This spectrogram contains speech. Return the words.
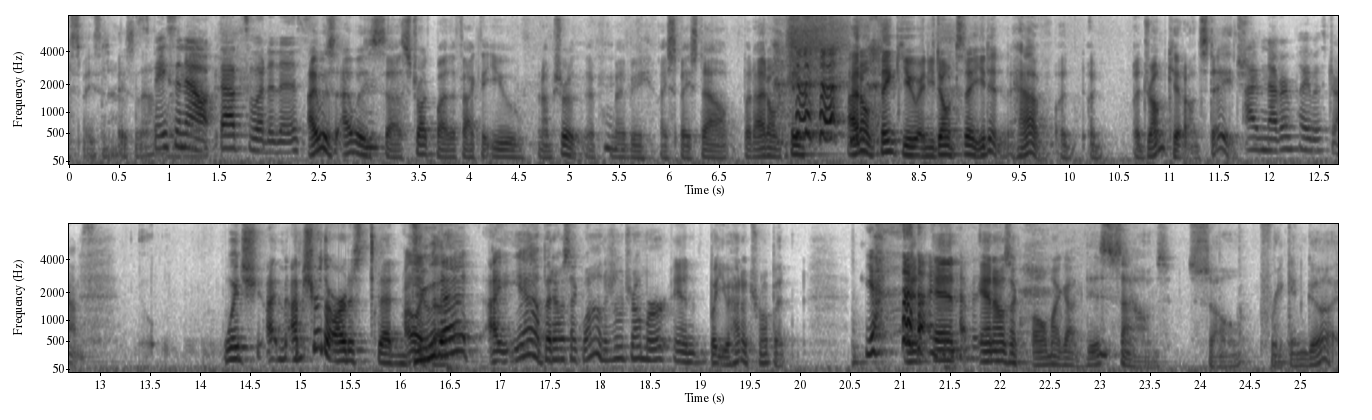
Space and Spacing out. Spacing out, that's what it is. I was I was uh, struck by the fact that you and I'm sure that maybe I spaced out, but I don't think I don't think you and you don't today. You didn't have a, a, a drum kit on stage, I've never played with drums. which I'm, I'm sure there are artists that I like do that. that. I yeah, but I was like, wow, there's no drummer, and but you had a trumpet, Yeah. and and, have it. and I was like, oh my god, this sounds so freaking good.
